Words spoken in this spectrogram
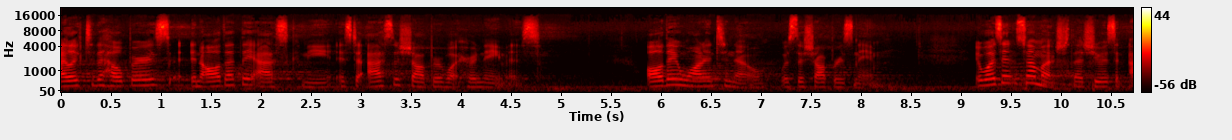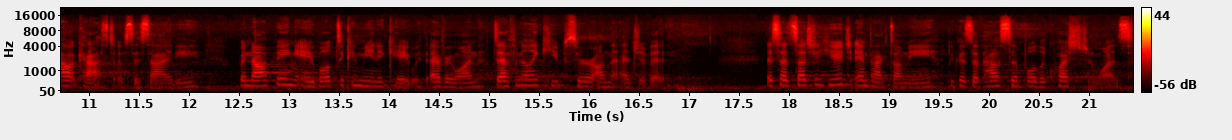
I look to the helpers, and all that they ask me is to ask the shopper what her name is. All they wanted to know was the shopper's name. It wasn't so much that she was an outcast of society, but not being able to communicate with everyone definitely keeps her on the edge of it. This had such a huge impact on me because of how simple the question was.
